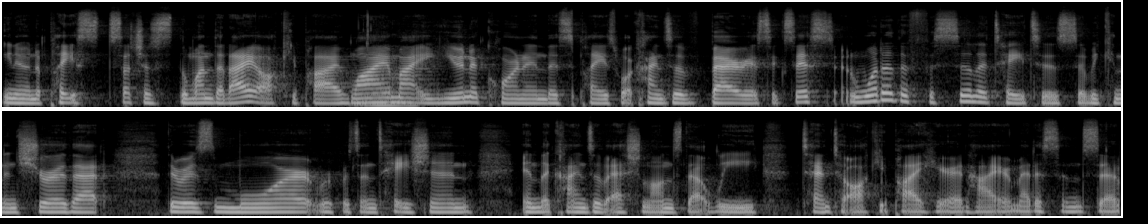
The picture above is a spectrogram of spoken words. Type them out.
you know, in a place such as the one that I occupy, why am I a unicorn in this place? What kinds of barriers exist? And what are the facilitators so we can ensure that there is more representation in the kinds of echelons that we tend to occupy here in higher medicine? So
